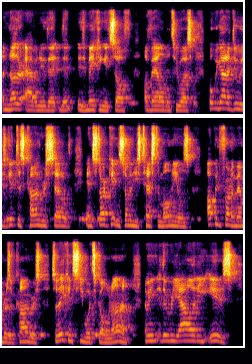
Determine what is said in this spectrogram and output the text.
another avenue that that is making itself available to us. What we got to do is get this Congress settled and start getting some of these testimonials up in front of members of Congress so they can see what's going on. I mean, the reality is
